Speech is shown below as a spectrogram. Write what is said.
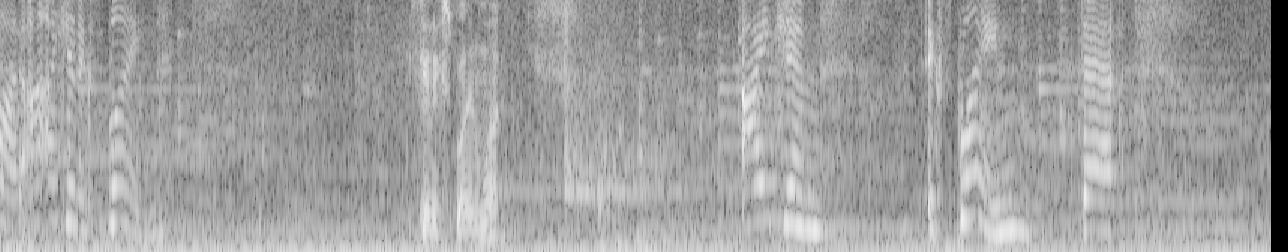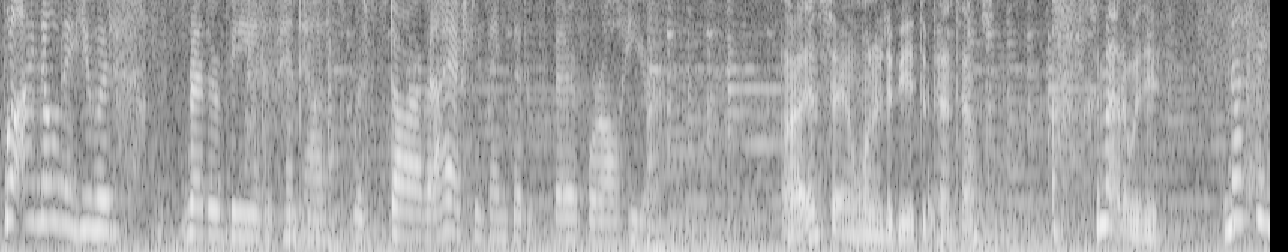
Todd, I, I can explain. You can explain what? I can explain that. Well, I know that you would rather be at the penthouse with Starr, but I actually think that it's better if we're all here. I didn't say I wanted to be at the penthouse. What's the matter with you? Nothing.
